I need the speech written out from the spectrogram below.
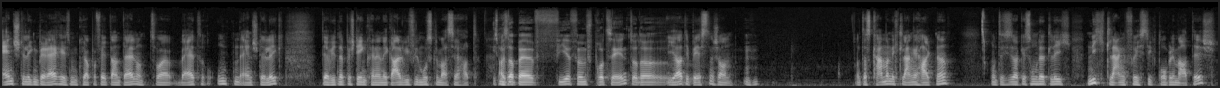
einstelligen Bereich ist im Körperfettanteil und zwar weit unten einstellig, der wird nicht bestehen können, egal wie viel Muskelmasse er hat. Ist man da bei 4, 5 Prozent oder? Ja, die besten schon. Und das kann man nicht lange halten. Und das ist auch gesundheitlich nicht langfristig problematisch.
